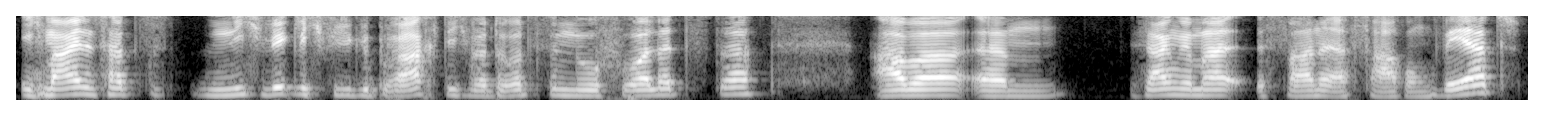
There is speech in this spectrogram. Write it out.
ich meine, es hat nicht wirklich viel gebracht. Ich war trotzdem nur Vorletzter. Aber ähm, sagen wir mal, es war eine Erfahrung wert.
